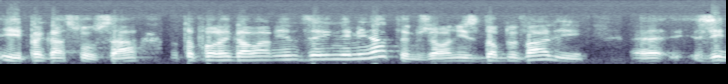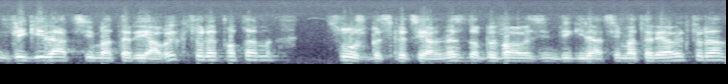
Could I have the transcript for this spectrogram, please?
i Pegasusa, no to polegała między innymi na tym, że oni zdobywali e, z inwigilacji materiały, które potem służby specjalne zdobywały z inwigilacji materiały, które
